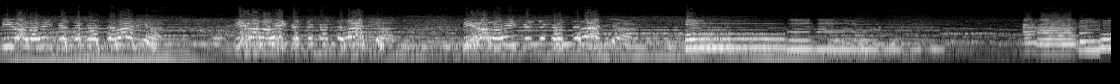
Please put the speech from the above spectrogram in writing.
¡Viva la Virgen de Candelaria! ¡Viva la Virgen de Candelaria! ¡Viva la Virgen de Candelaria! Thank you.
